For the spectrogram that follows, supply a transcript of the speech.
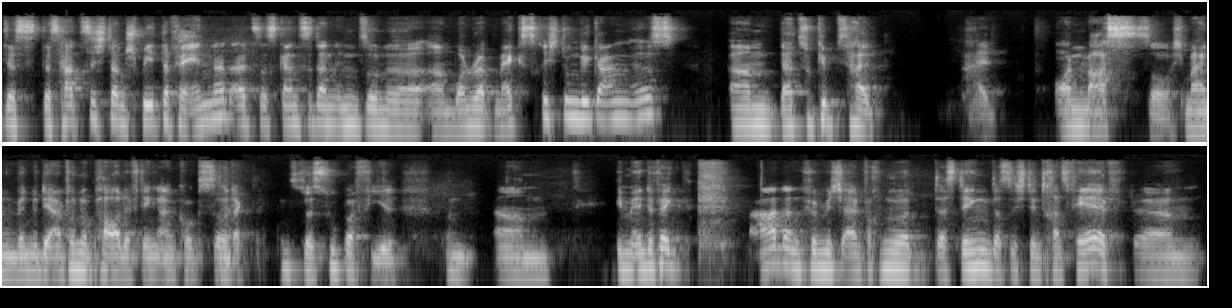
das, das hat sich dann später verändert, als das Ganze dann in so eine ähm, One-Rap-Max-Richtung gegangen ist ähm, dazu gibt es halt, halt en masse. So, ich meine, wenn du dir einfach nur Powerlifting anguckst, so, da findest du super viel. Und ähm, im Endeffekt war dann für mich einfach nur das Ding, dass ich den Transfer ähm,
